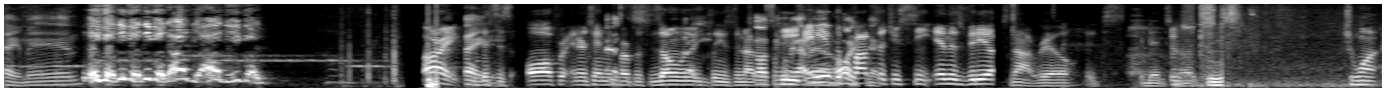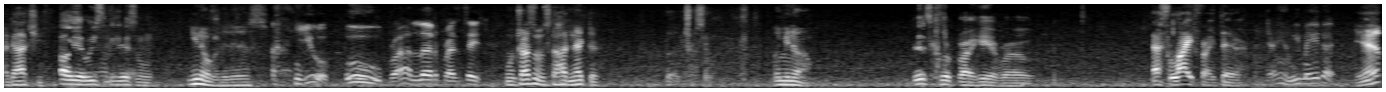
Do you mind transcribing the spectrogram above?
Hey, man. Nigga, nigga, nigga, nigga, nigga, nigga. All right, Hey. this is all for entertainment That's- purposes only. hey, Please do not saw repeat any of the props attack. that you see in this video. It's not real. It's condensed. What you want? I got you. Oh, yeah, we seen this one. You know what it is. you a fool, bro. I love the presentation. Well, trust me, it's God Nectar. Look, trust me. Let me know. This clip right here, bro. That's life right there. Damn, you made that. Yep.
